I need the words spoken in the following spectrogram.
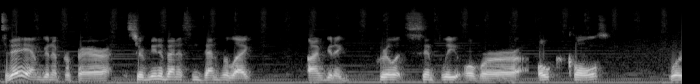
Today I'm going to prepare Cervena venison Denver leg I'm to grill it simply over oak coals. We're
